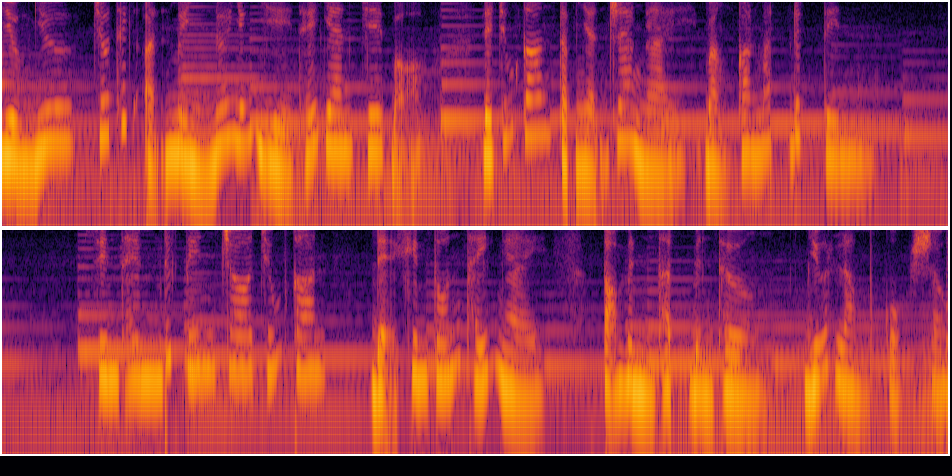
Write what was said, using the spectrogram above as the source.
Dường như chúa thích ẩn mình nơi những gì thế gian chê bỏ, để chúng con tập nhận ra ngài bằng con mắt đức tin. Xin thêm đức tin cho chúng con để khiêm tốn thấy ngài tỏ mình thật bình thường giữa lòng cuộc sống.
